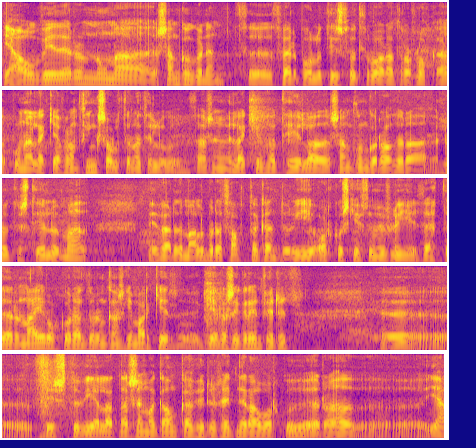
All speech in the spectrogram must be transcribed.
Já, við erum núna samgöngunemnd, eh, þverjapolítist, fulltrúar allra flokka, búin að leggja fram þingsálutuna til þú, þar sem við leggjum það til að samgöngur á þeirra hlutist til um að við verðum alveg þáttakendur í orkuskiptum við flugi. Þetta er nær okkur heldur en kannski margir gera sig grein fyrir. Eh, fyrstu vélarnar sem að ganga fyrir hreinir á orku er að, eh, já,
